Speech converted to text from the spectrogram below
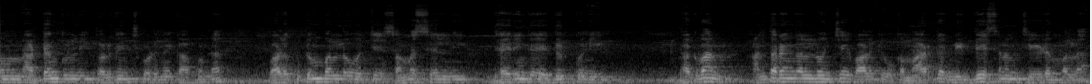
ఉన్న అడ్డంకుల్ని తొలగించుకోవడమే కాకుండా వాళ్ళ కుటుంబంలో వచ్చే సమస్యల్ని ధైర్యంగా ఎదుర్కొని భగవాన్ అంతరంగంలోంచే వాళ్ళకి ఒక మార్గ నిర్దేశనం చేయడం వల్ల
